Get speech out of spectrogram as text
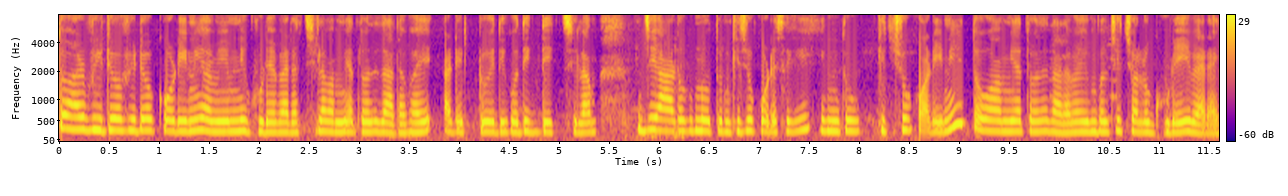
তো আর ভিডিও ভিডিও করিনি, আমি এমনি ঘুরে বেড়াচ্ছিলাম। আমি আর তোমাদের দাদাভাই আর একটু এদিক ওদিক দেখছিলাম যে আরও নতুন কিছু করেছে কি, কিন্তু কিছু করেনি। তো আমি আর তোমাদের দাদাভাই, আমি বলছি, চলো ঘুরেই বেড়াই।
